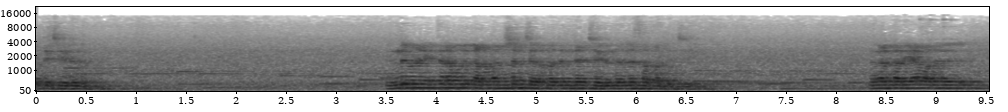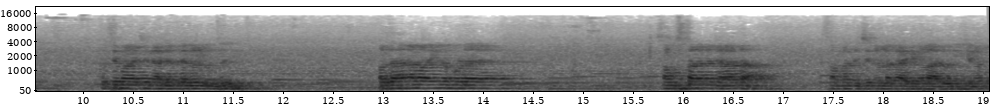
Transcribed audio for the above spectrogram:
എത്തിച്ചേരുന്നു. ഇന്നിവിടെ ഇത്തരം ഒരു കൺവെൻഷൻ ചേർന്നതിന്റെ ചേരുന്നതിനെ സംബന്ധിച്ച് നിങ്ങൾക്കറിയാം അത് കൃത്യമായ ചില അജണ്ടകളുണ്ട്. പ്രധാനമായി നമ്മുടെ സംസ്ഥാന ജാഥ സംബന്ധിച്ചിട്ടുള്ള കാര്യങ്ങൾ ആലോചിക്കണം.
